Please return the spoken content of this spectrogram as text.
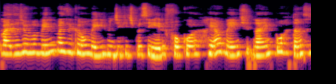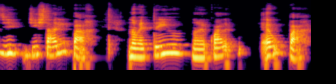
Mas hoje eu vou bem no basicão mesmo, de que, tipo assim, ele focou realmente na importância de, de estar em par. Não é trio, não é quadro, é o par.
